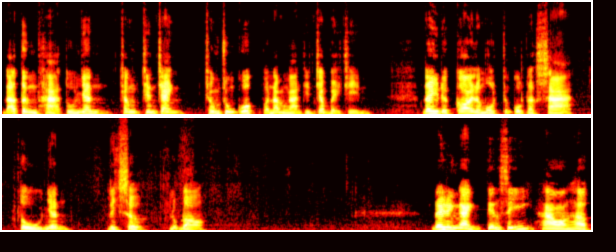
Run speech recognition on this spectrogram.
đã từng thả tù nhân trong chiến tranh chống Trung Quốc vào năm 1979. Đây được coi là một trong cuộc đặc xá tù nhân lịch sử lúc đó. Đây là hình ảnh tiến sĩ Hào Hoàng Hợp,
